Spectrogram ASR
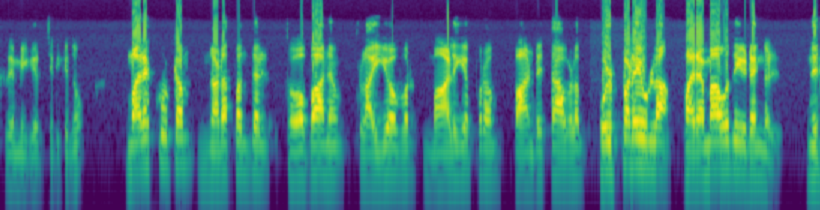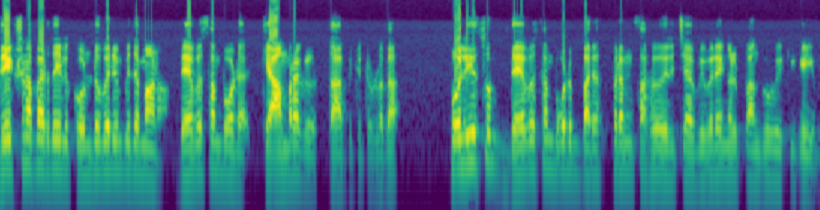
ക്രമീകരിച്ചിരിക്കുന്നു. മരക്കൂട്ടം നടപ്പന്തൽ സോപാനം ഫ്ലൈ ഓവർ മാളികപ്പുറം പാണ്ടിത്താവളം ഉൾപ്പെടെയുള്ള പരമാവധി ഇടങ്ങൾ നിരീക്ഷണ പരിധിയിൽ കൊണ്ടുവരും വിധമാണ് ദേവസ്വം ബോർഡ് ക്യാമറകൾ സ്ഥാപിച്ചിട്ടുള്ളത്. പോലീസും ദേവസ്വം ബോർഡും പരസ്പരം സഹകരിച്ച് വിവരങ്ങൾ പങ്കുവയ്ക്കുകയും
